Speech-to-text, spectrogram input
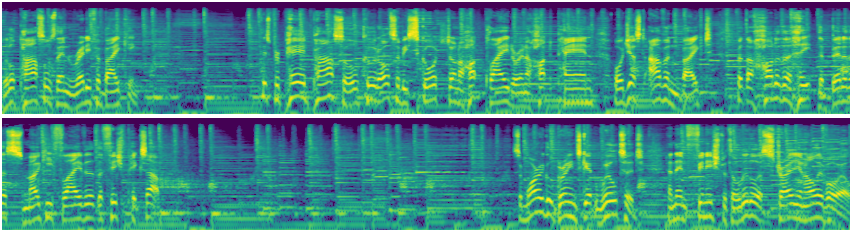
little parcels then ready for baking. This prepared parcel could also be scorched on a hot plate or in a hot pan or just oven baked, but the hotter the heat, the better the smoky flavour that the fish picks up. Some warrigal greens get wilted and then finished with a little Australian olive oil.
